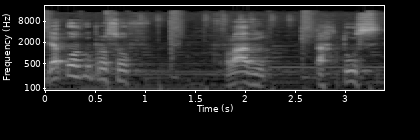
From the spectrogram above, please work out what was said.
De acordo com o professor Flávio Tartucci,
